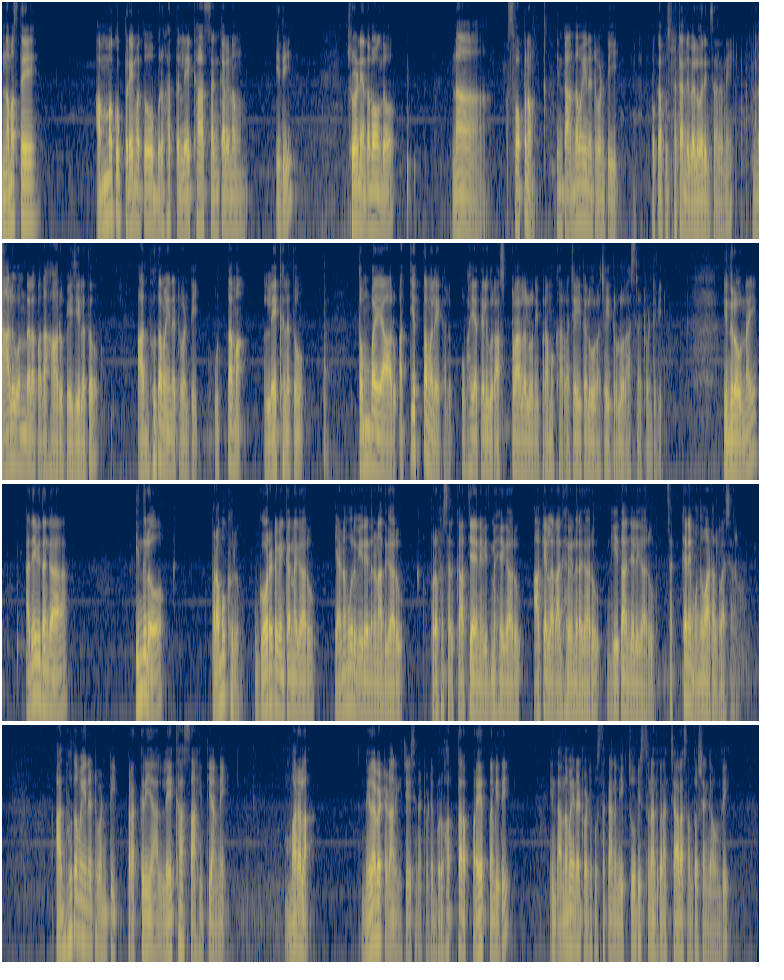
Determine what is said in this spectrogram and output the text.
నమస్తే. అమ్మకు ప్రేమతో బృహత్ లేఖా సంకలనం ఇది. చూడండి ఎంత బాగుందో. నా స్వప్నం ఇంత అందమైనటువంటి ఒక పుస్తకాన్ని వెలువరించాలని నాలుగు వందల పదహారు పేజీలతో అద్భుతమైనటువంటి ఉత్తమ లేఖలతో తొంభై ఆరు అత్యుత్తమ లేఖలు ఉభయ తెలుగు రాష్ట్రాలలోని ప్రముఖ రచయితలు రచయిత్రులు రాసినటువంటివి. ఇందులో ఉన్నాయి. అదేవిధంగా ఇందులో ప్రముఖులు గోరటి వెంకన్న గారు ఎండమూరి వీరేంద్రనాథ్ గారు ప్రొఫెసర్ కాత్యాయన విద్మహే గారు ఆకెళ్ళ రాఘవేంద్ర గారు గీతాంజలి గారు చక్కని ముందు మాటలు రాశారు. అద్భుతమైనటువంటి ప్రక్రియ లేఖా సాహిత్యాన్ని మరల నిలబెట్టడానికి చేసినటువంటి బృహత్తర ప్రయత్నం ఇది. ఇంత అందమైనటువంటి పుస్తకాన్ని మీకు చూపిస్తున్నందుకు నాకు చాలా సంతోషంగా ఉంది.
